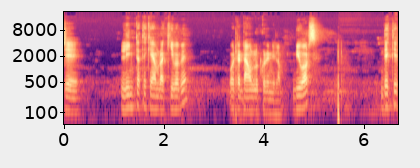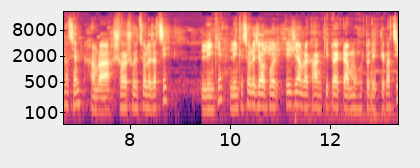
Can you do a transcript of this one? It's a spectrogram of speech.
যে লিঙ্কটা থেকে আমরা কীভাবে ওইটা ডাউনলোড করে নিলাম। ভিউয়ার্স দেখতেই পাচ্ছেন, আমরা সরাসরি চলে যাচ্ছি লিঙ্কে লিঙ্কে চলে যাওয়ার পর এই যে আমরা কাঙ্ক্ষিত একটা মুহূর্ত দেখতে পাচ্ছি,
